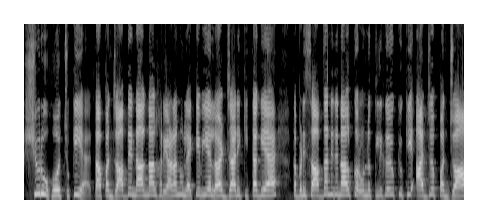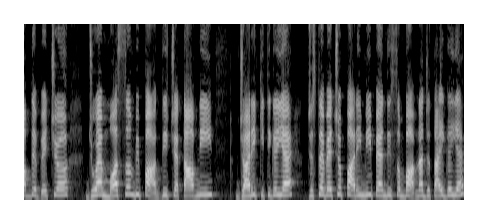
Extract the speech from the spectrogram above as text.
ਸ਼ੁਰੂ ਹੋ ਚੁੱਕੀ ਹੈ। ਤਾਂ ਪੰਜਾਬ ਦੇ ਨਾਲ-ਨਾਲ ਹਰਿਆਣਾ ਨੂੰ ਲੈ ਕੇ ਵੀ ਅਲਰਟ ਜਾਰੀ ਕੀਤਾ ਗਿਆ ਹੈ। ਤਾਂ ਬੜੀ ਸਾਵਧਾਨੀ ਦੇ ਨਾਲ ਘਰੋਂ ਨਿਕਲੀ ਗਏ, ਕਿਉਂਕਿ ਅੱਜ ਪੰਜਾਬ ਦੇ ਵਿੱਚ ਜੋ ਹੈ ਮੌਸਮ ਵਿਭਾਗ ਦੀ ਚੇਤਾਵਨੀ ਜਾਰੀ ਕੀਤੀ ਗਈ ਹੈ, ਜਿਸ ਦੇ ਵਿੱਚ ਭਾਰੀ ਮੀਂਹ ਪੈਣ ਦੀ ਸੰਭਾਵਨਾ ਜਤਾਈ ਗਈ ਹੈ।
